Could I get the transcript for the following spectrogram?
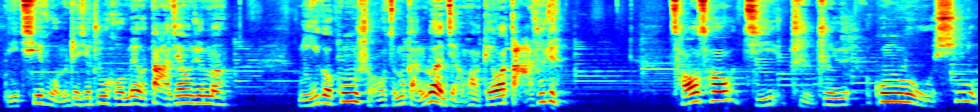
你欺负我们这些诸侯，没有大将军吗？”你一个弓手怎么敢乱讲话？给我打出去！曹操即止之曰：“公路息怒，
